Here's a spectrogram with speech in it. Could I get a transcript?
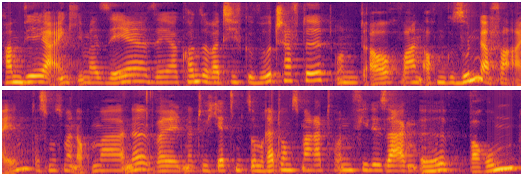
haben wir ja eigentlich immer sehr, sehr konservativ gewirtschaftet und auch waren auch ein gesunder Verein. Das muss man auch immer, ne? weil natürlich jetzt mit so einem Rettungsmarathon viele sagen, äh, warum?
